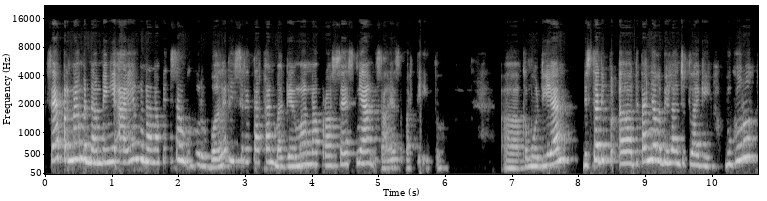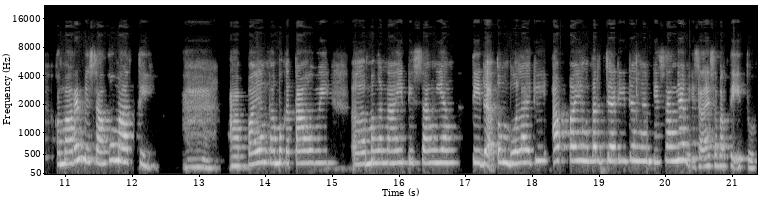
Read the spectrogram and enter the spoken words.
saya pernah mendampingi ayah menanam pisang, Bu Guru, boleh diceritakan bagaimana prosesnya, misalnya seperti itu. Eh, kemudian bisa eh, ditanya lebih lanjut lagi, Bu Guru, kemarin pisangku mati. Ah, apa yang kamu ketahui uh, mengenai pisang yang tidak tumbuh lagi? Apa yang terjadi dengan pisangnya? Misalnya seperti itu.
